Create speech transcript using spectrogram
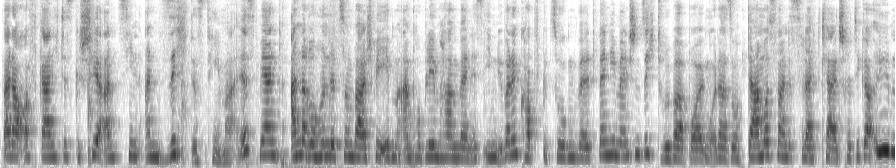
weil da oft gar nicht das Geschirr anziehen an sich das Thema ist. Während andere Hunde zum Beispiel eben ein Problem haben, wenn es ihnen über den Kopf gezogen wird, wenn die Menschen sich drüber beugen oder so. Da muss man das vielleicht kleinschrittiger üben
